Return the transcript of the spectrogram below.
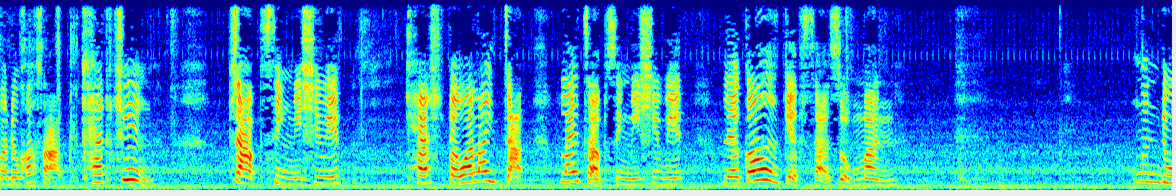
มาดูข้อสาม catching จับสิ่งมีชีวิต catch แปลว่าไล่จับ ไล่จับสิ่งมีชีวิต แล้วก็เก็บสะสมมันเงินดู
